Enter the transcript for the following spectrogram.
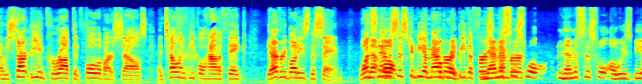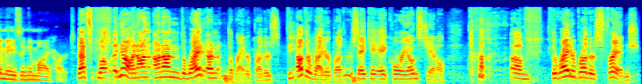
and we start being corrupt and full of ourselves and telling people how to think. Everybody's the same. Once No, well, Nemesis can be a member Okay, and be the first Nemesis member, will Nemesis will always be amazing in my heart. That's well, no, and on on, on the right on the Writer Brothers, the other Writer Brothers, aka Corey Corione's channel, um, the Writer Brothers Fringe.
